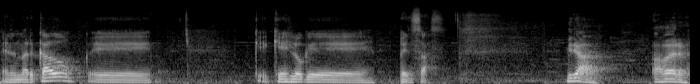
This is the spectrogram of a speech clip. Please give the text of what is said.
el mercado, eh, ¿qué, ¿qué es lo que pensás? Mira, a ver,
